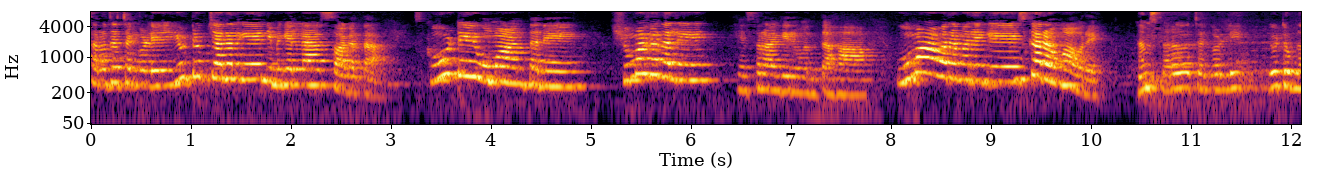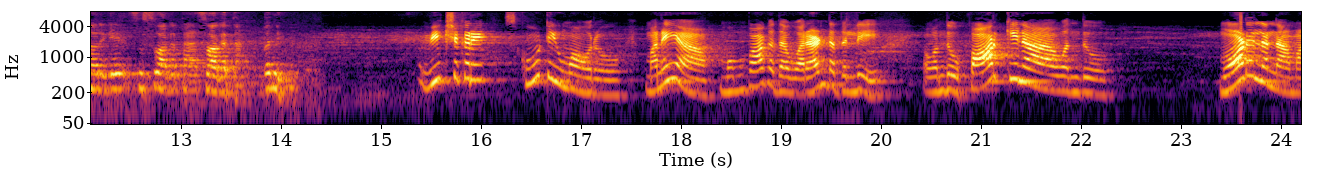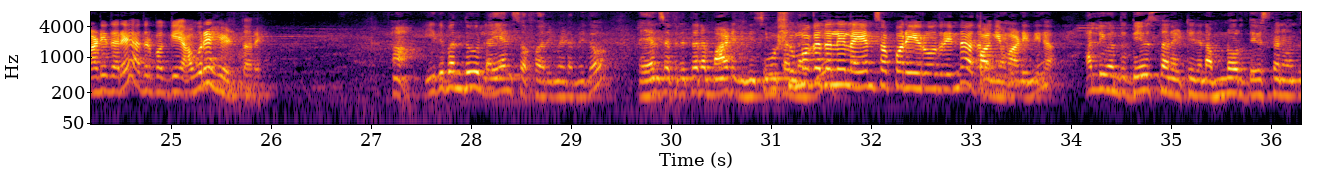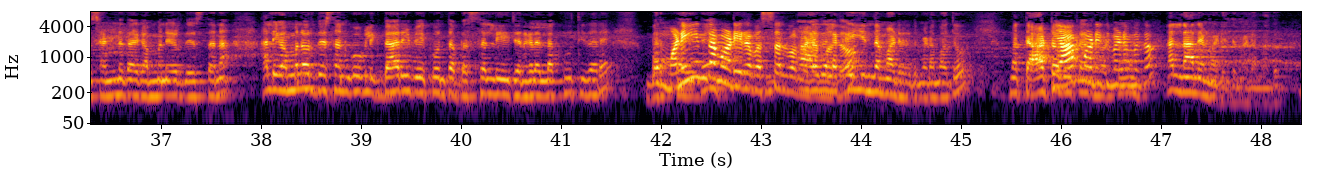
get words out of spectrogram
Saroja Changolli YouTube ಚಾನಲ್ಗೆ ನಿಮಗೆಲ್ಲ ಸ್ವಾಗತ. ಸ್ಕೂಟಿ ಉಮಾ ಅಂತಾನೆ ಶಿವಮೊಗ್ಗದಲ್ಲಿ ಹೆಸರಾಗಿರುವಂತಹ ಉಮಾ ಅವರ ಮನೆಗೆ ನಮಸ್ಕಾರ ಉಮಾ ಅವರೇ. ನಮಸ್ಕಾರ ಚಂಗೊಳ್ಳಿ ಯೂಟ್ಯೂಬ್ನವರಿಗೆ ಸುಸ್ವಾಗತ ಸ್ವಾಗತ. ಬನ್ನಿ. ವೀಕ್ಷಕರೇ ಸ್ಕೂಟಿ ಉಮಾ ಅವರು ಮನೆಯ ಮುಂಭಾಗದ ವರಾಂಡದಲ್ಲಿ ಒಂದು ಪಾರ್ಕಿನ ಒಂದು ಮಾಡೆಲನ್ನು ಮಾಡಿದ್ದಾರೆ. ಅದ್ರ ಬಗ್ಗೆ ಅವರೇ ಹೇಳ್ತಾರೆ. ಹಾ ಇದು ಬಂದು ಲಯನ್ ಸಫಾರಿ ಮೇಡಮ್ ಇದು. ಲಯನ್ ಸಫಾರಿ ತರ ಮಾಡಿದೀನಿ simple ಶಿವಮೊಗ್ಗದಲ್ಲಿ ಲಯನ್ ಸಫಾರಿ ಇರೋದ್ರಿಂದ ಅದಾಗಿ ಮಾಡಿದ್ದೀರಾ? ಅಲ್ಲಿ ಒಂದು ದೇವಸ್ಥಾನ ಇಟ್ಟಿದ್ದೇನೆ ಅಮ್ಮನವ್ರ ದೇವಸ್ಥಾನ ಒಂದು ಸಣ್ಣದಾಗಿ ಅಮ್ಮನವ್ರ ದೇವಸ್ಥಾನ. ಅಲ್ಲಿಗೆ ಅಮ್ಮನವ್ರ ದೇವಸ್ಥಾನಕ್ಕೆ ಹೋಗ್ಲಿಕ್ಕೆ ದಾರಿ ಬೇಕು ಅಂತ ಬಸ್ಸಲ್ಲಿ ಜನಗಳೆಲ್ಲ ಕೂತಿದ್ದಾರೆ. ಮಣಿಯಿಂದ. ಮಾಡಿರೋ ಬಸ್ ಅಲ್ವಾ ಕೈಯಿಂದ ಮಾಡಿರೋದು ಮೇಡಮ್ ಅದು. ಮತ್ತೆ ಆಟೋ ಮಾಡಿದ್ದು ಮೇಡಮ್ ಅದು? ಅಲ್ಲಿ ನಾನೇ ಮಾಡಿದ್ದೆ ಮೇಡಮ್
